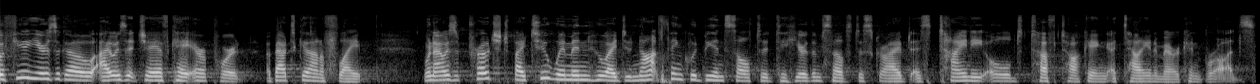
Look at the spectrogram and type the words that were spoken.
a few years ago, I was at JFK Airport about to get on a flight when I was approached by two women who I do not think would be insulted to hear themselves described as tiny, old, tough talking Italian American broads.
